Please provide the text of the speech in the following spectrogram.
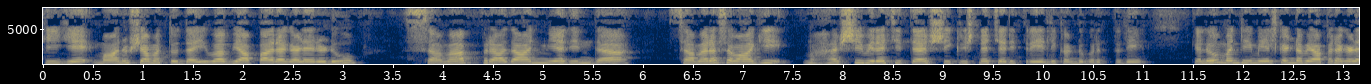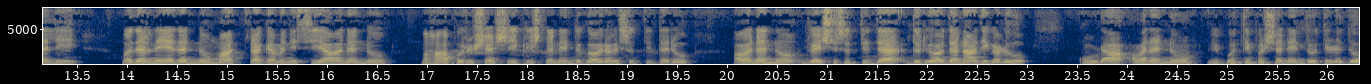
ಹೀಗೆ ಮಾನುಷ ಮತ್ತು ದೈವ ವ್ಯಾಪಾರಗಳೆರಡೂ ಸಮ ಪ್ರಾಧಾನ್ಯದಿಂದ ಸಮರಸವಾಗಿ ಮಹರ್ಷಿ ವಿರಚಿತ ಶ್ರೀಕೃಷ್ಣ ಚರಿತ್ರೆಯಲ್ಲಿ ಕಂಡುಬರುತ್ತದೆ. ಕೆಲವು ಮಂದಿ ಮೇಲ್ಕಂಡ ವ್ಯಾಪಾರಗಳಲ್ಲಿ ಮೊದಲನೆಯದನ್ನು ಮಾತ್ರ ಗಮನಿಸಿ ಅವನನ್ನು ಮಹಾಪುರುಷ ಶ್ರೀಕೃಷ್ಣನೆಂದು ಗೌರವಿಸುತ್ತಿದ್ದರು. ಅವನನ್ನು ದ್ವೇಷಿಸುತ್ತಿದ್ದ ದುರ್ಯೋಧನಾದಿಗಳು ಕೂಡ ಅವನನ್ನು ವಿಭೂತಿ ಪುರುಷನೆಂದು ತಿಳಿದು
